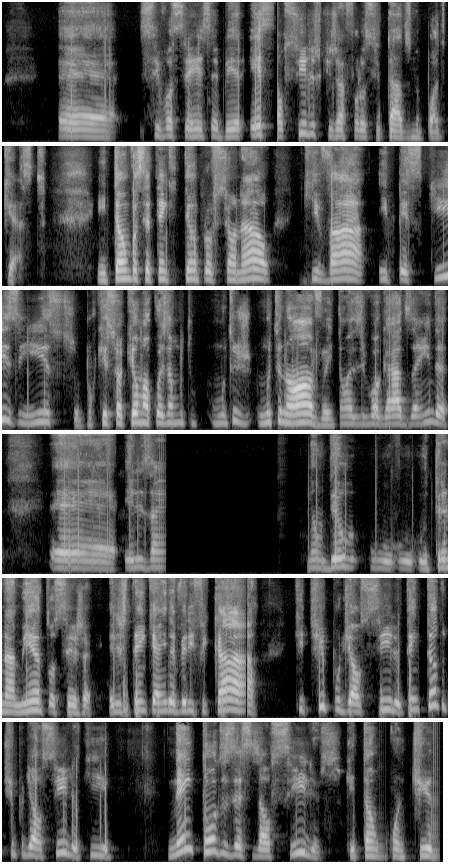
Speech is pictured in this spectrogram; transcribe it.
é, se você receber esses auxílios que já foram citados no podcast. Então, você tem que ter um profissional que vá e pesquise isso, porque isso aqui é uma coisa muito, muito, muito nova. Então, os advogados ainda, é, eles ainda não deu o, o, o, treinamento, ou seja, eles têm que ainda verificar que tipo de auxílio. Tem tanto tipo de auxílio que nem todos esses auxílios que estão contidos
